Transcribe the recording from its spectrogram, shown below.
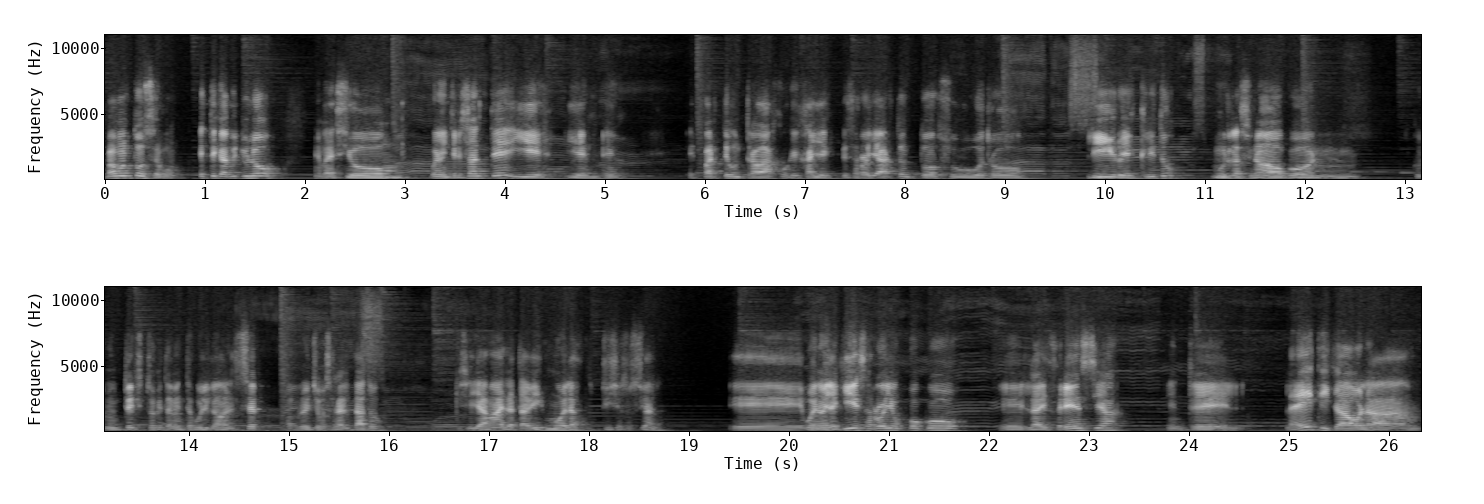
Vamos entonces, bueno. este capítulo me pareció bueno, interesante y, es, y es, es, parte de un trabajo que Hayek desarrolla harto en todo su otro libro y escrito, muy relacionado con, con un texto que también está publicado en el CEP, aprovecho para pasar el dato, que se llama El atavismo de la justicia social. Eh, bueno, y aquí desarrolla un poco eh, la diferencia entre la ética o la,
